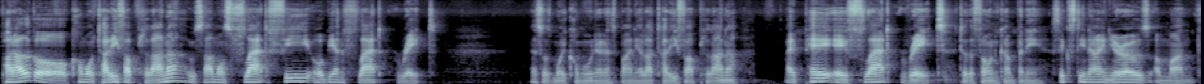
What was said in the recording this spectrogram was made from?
Para algo como tarifa plana usamos flat fee o bien flat rate. Eso es muy común en España, la tarifa plana. I pay a flat rate to the phone company, 69 euros a month.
